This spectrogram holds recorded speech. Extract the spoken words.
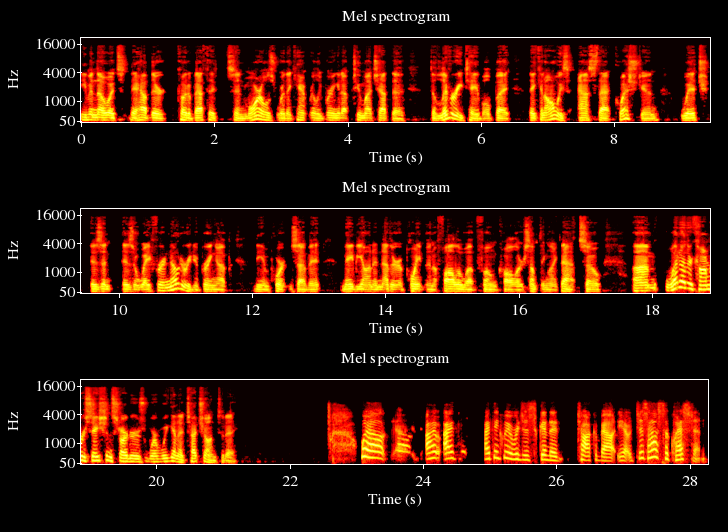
even though it's they have their code of ethics and morals where they can't really bring it up too much at the delivery table but they can always ask that question which is an is a way for a notary to bring up the importance of it maybe on another appointment a follow-up phone call or something like that. So um, what other conversation starters were we going to touch on today? Well, I I I think we were just going to talk about you know just ask the question.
